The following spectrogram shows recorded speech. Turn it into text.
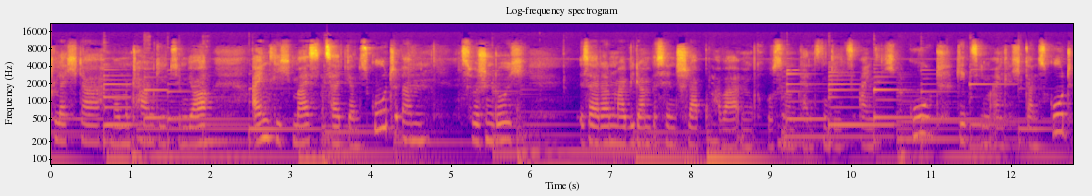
schlechter. Momentan geht es ihm ja eigentlich meiste Zeit ganz gut. Ähm, zwischendurch ist er dann mal wieder ein bisschen schlapp, aber im Großen und Ganzen geht es eigentlich gut, geht es ihm eigentlich ganz gut.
